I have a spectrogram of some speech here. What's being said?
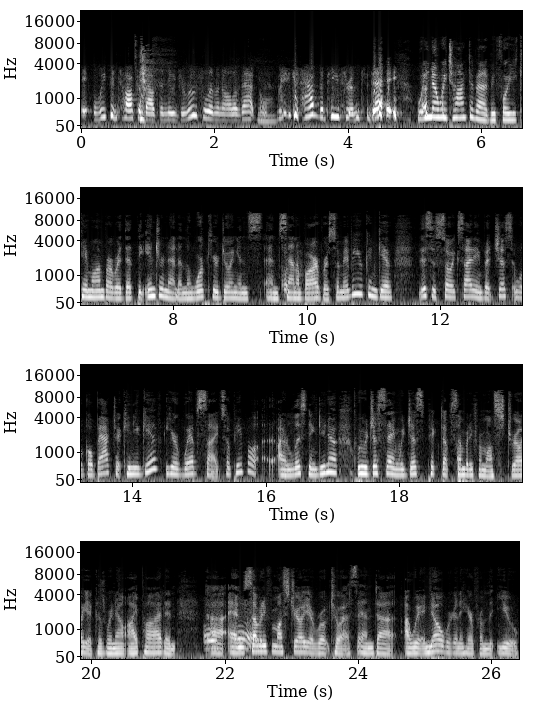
it- we can talk about the New Jerusalem and all of that, but Yeah. we could have the peace room today. Well, you know, we talked about it before you came on, Barbara, that the internet and the work you're doing in, in Santa Barbara. So maybe you can give, this is so exciting, but just, we'll go back to it. Can you give your website so people are listening? Do you know, we were just saying we just picked up somebody from Australia because we're now iPod and, uh, and good. somebody from Australia wrote to us, and uh, I we know we're going to hear from the, you.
